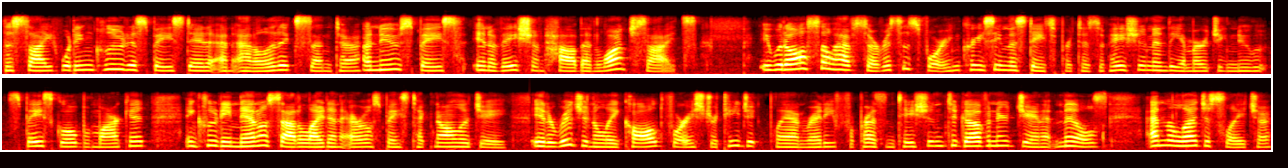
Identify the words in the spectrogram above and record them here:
The site would include a space data and analytics center, a new space innovation hub, and launch sites. It would also have services for increasing the state's participation in the emerging new space global market, including nanosatellite and aerospace technology. It originally called for a strategic plan ready for presentation to Governor Janet Mills and the legislature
